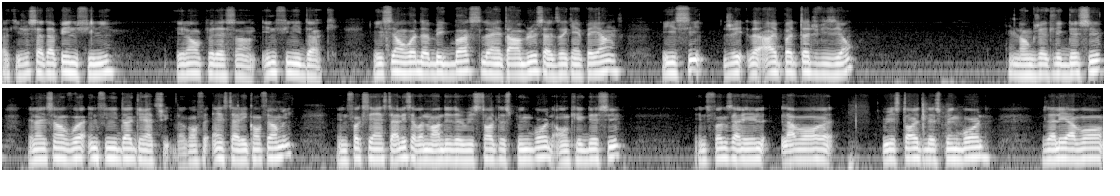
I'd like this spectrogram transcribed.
Ok, juste à taper Infini. Et là, on peut descendre. Ici, on voit de Big Boss, là, est bleu, ça veut dire qu'il est payante. Et ici, j'ai le iPod Touch Vision. Donc, je clique dessus. Et là, ici, on voit Infinidoc gratuit. Donc, on fait installer, confirmer. une fois que c'est installé, ça va demander de restart le Springboard. On clique dessus. une fois que vous allez l'avoir restart le Springboard, vous allez avoir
